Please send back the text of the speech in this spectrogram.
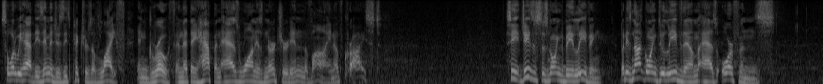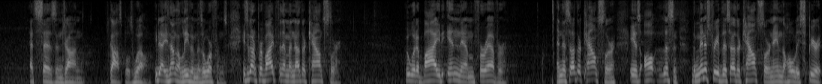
So, what do we have? These images, these pictures of life and growth, and that they happen as one is nurtured in the vine of Christ. See, Jesus is going to be leaving, but he's not going to leave them as orphans. That says in John's Gospel as well. He's not going to leave them as orphans. He's going to provide for them another counselor who would abide in them forever. And this other counselor is all, listen, the ministry of this other counselor named the Holy Spirit,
